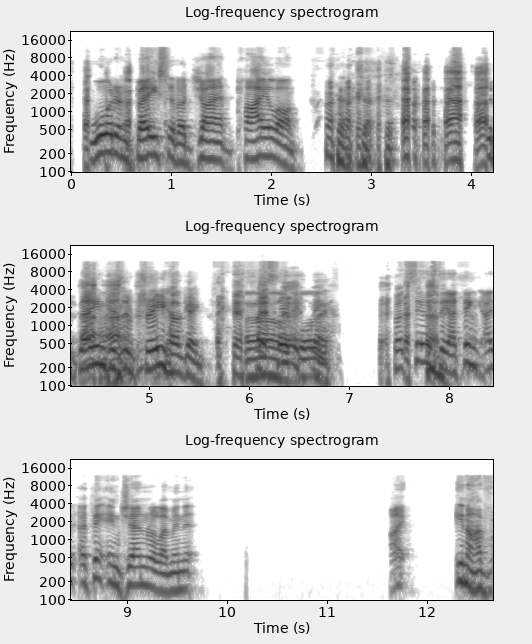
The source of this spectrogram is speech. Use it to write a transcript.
wooden base of a giant pylon. The dangers of tree hugging. Oh, seriously, but seriously I think I, I think in general I mean you know I've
